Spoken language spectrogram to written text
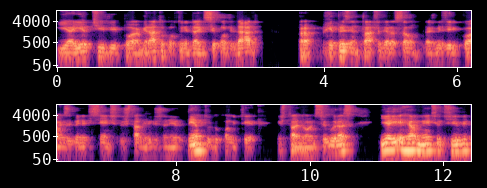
e aí eu tive pô, a grata oportunidade de ser convidado para representar a Federação das Misericórdias e Beneficentes do Estado do Rio de Janeiro dentro do Comitê Estadual de Segurança, e aí realmente eu tive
